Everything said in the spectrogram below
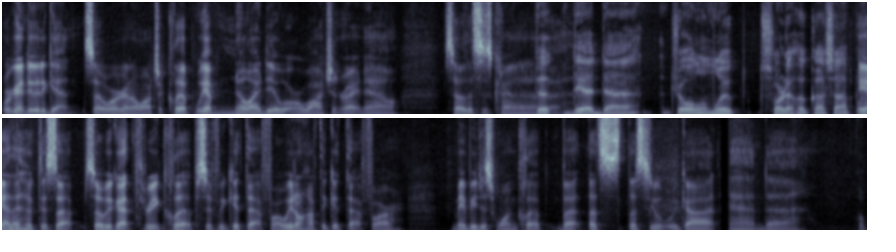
we're going to do it again. So we're going to watch a clip. We have no idea what we're watching right now. So this is kind of. Did, did uh, Joel and Luke sort of hook us up? with Yeah, they hooked us up. So we got three clips. If we get that far, we don't have to get that far. Maybe just one clip, but let's let's see what we got, and uh, we'll-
